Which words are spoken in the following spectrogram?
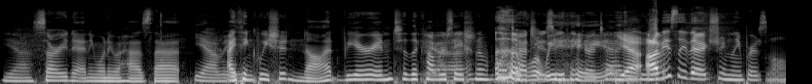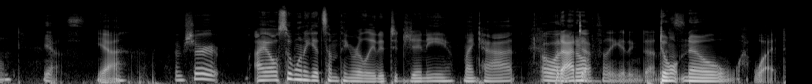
Yeah. Sorry to anyone who has that. Yeah, I think we should not veer into the conversation of what Of tattoos what we, we think are hate. tacky. Yeah, obviously they're extremely personal. yes. Yeah. I'm sure. I also want to get something related to Ginny, my cat. Oh, But I'm I don't- definitely getting done. Don't know what.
